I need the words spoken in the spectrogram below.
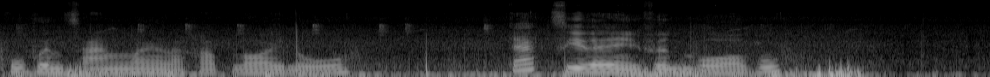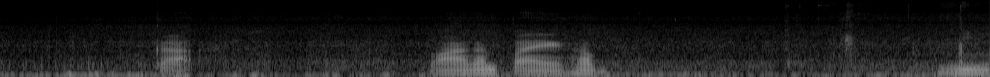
ผู้เพิ่นสั่งไว้ละครับร้อยโลจักสิได้เพิ่นบอปุ๊กะว่ากันไปครับ นี่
